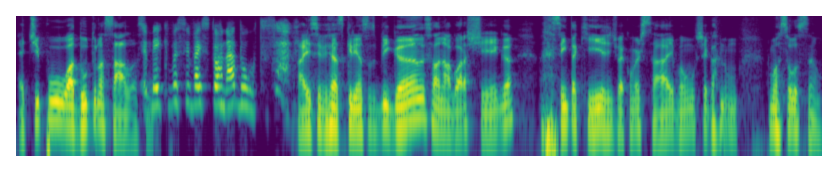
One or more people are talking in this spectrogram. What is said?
é tipo o adulto na sala, É assim. meio que você vai se tornar adulto, sabe. Aí você vê as crianças brigando, você fala: "Não, agora chega, senta aqui, a gente vai conversar e vamos chegar num numa solução".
